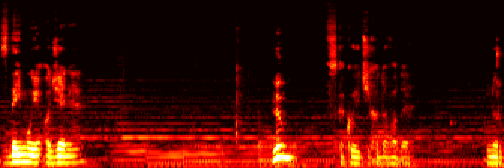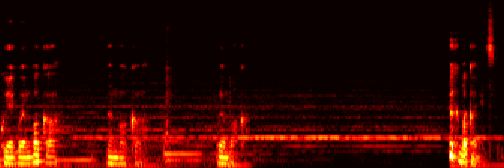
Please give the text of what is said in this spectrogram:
zdejmuje odzienie. Lum! Wskakuje cicho do wody i nurkuje głęboko, głęboko, głęboko. To chyba koniec.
